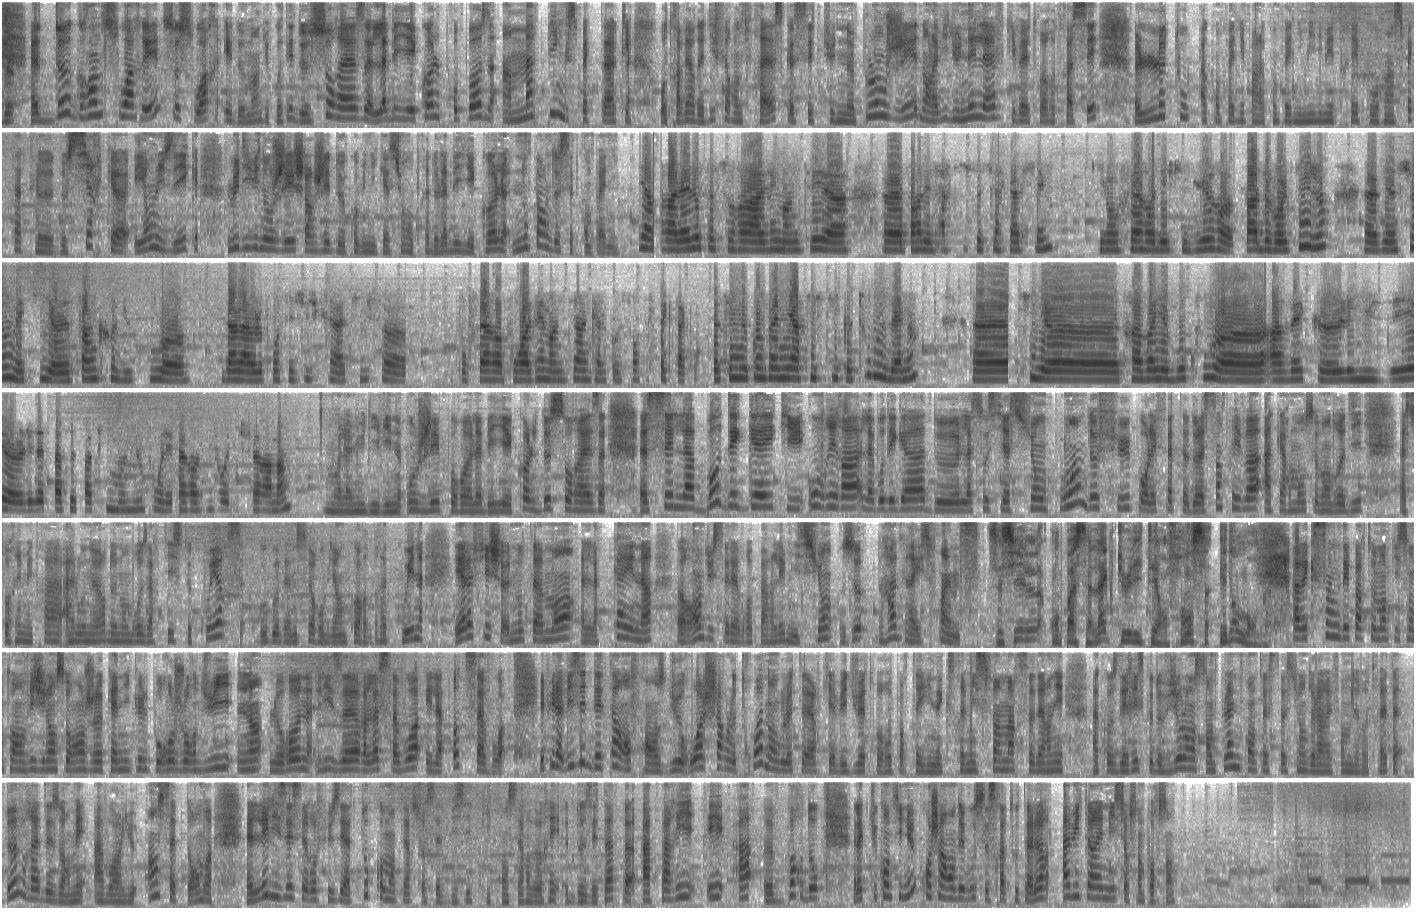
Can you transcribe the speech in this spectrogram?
Deux grandes soirées ce soir et demain du côté de Sorèze. L'abbaye école propose un mapping spectacle au travers des différentes fresques. C'est une plongée dans la vie d'une élève qui va être retracée. Le tout accompagné par la compagnie Millimétrée pour un spectacle de cirque et en musique. Ludivine Auger, chargée de communication auprès de l'abbaye école, nous parle de cette compagnie. Et en parallèle, ça sera agrémenté euh, euh, par des artistes circassiens qui vont faire euh, des figures, pas de voltige euh, bien sûr, mais qui s'ancrent du coup dans le processus créatif pour faire pour agrémenter en quelque sorte le spectacle. C'est une compagnie artistique toulousaine qui travaille beaucoup avec les musées, les espaces patrimoniaux pour les faire vivre différemment. Voilà Ludivine Auger pour euh, l'abbaye école de Sorèze. C'est la Bodega qui ouvrira la bodega de l'association Point de Fût pour les fêtes de la Saint-Privat à Carmaux ce vendredi. La soirée mettra à l'honneur de nombreux artistes queers, gogo dancers ou bien encore drag queen et à l'affiche notamment la Kaena rendue célèbre par l'émission The Drag Race France. Cécile, on passe à l'actualité en France et dans le monde. Avec cinq départements qui sont en vigilance orange canicule pour aujourd'hui, l'Ain, le Rhône, l'Isère, la Savoie et la Haute-Savoie. Et puis la visite d'État en France du roi Charles III d'Angleterre qui avait dû être reportée in extremis fin mars dernier à cause des risques de violence en pleine contestation de la réforme des retraites devrait désormais avoir lieu en septembre. L'Élysée s'est refusé à tout commentaire sur cette visite qui conserverait deux étapes à Paris et à euh, Bordeaux. L'actu continue, prochain rendez-vous ce sera tout à l'heure à 8h30 sur 100%.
